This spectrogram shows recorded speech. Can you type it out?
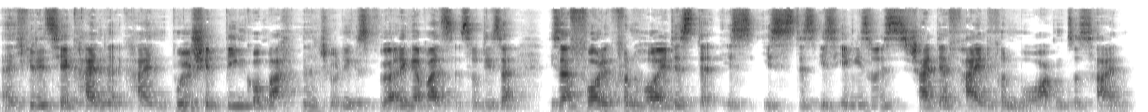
ich will jetzt hier kein, kein Bullshit-Bingo machen, entschuldiges Wording, aber es ist so dieser, dieser Erfolg von heute ist, ist, ist, das ist irgendwie so, es scheint der Feind von morgen zu sein.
